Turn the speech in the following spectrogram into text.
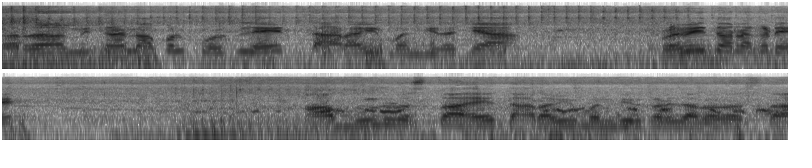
तर मित्रांनो आपण पोहोचले आहेत धारावी मंदिराच्या प्रवेशद्वाराकडे. हा मूळ रस्ता आहे धारावी मंदिरकडे जाणारा रस्ता.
